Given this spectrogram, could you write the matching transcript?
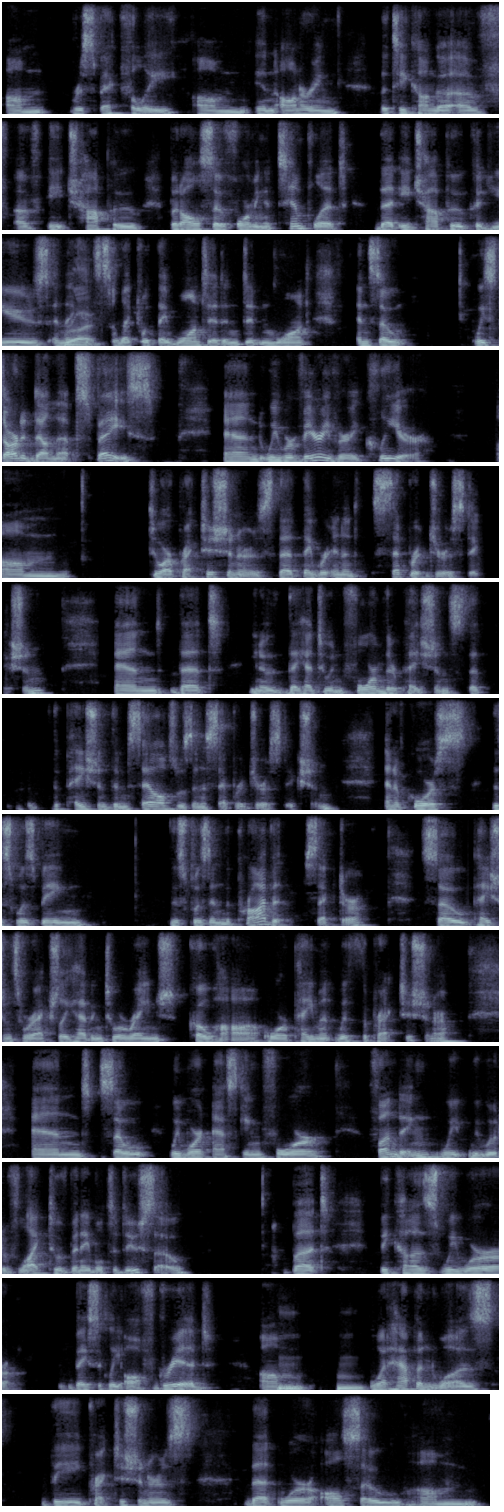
um, respectfully um, in honoring the tikanga of of each hapu, but also forming a template that each hapu could use and they right. could select what they wanted and didn't want. And so we started down that space And we were very, very clear um, to our practitioners that they were in a separate jurisdiction and that you know they had to inform their patients that the patient themselves was in a separate jurisdiction and of course this was being this was in the private sector so patients were actually having to arrange koha or payment with the practitioner. And so we weren't asking for funding. We, we would have liked to have been able to do so. But because we were basically off grid um, mm. what happened was the practitioners that were also um,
